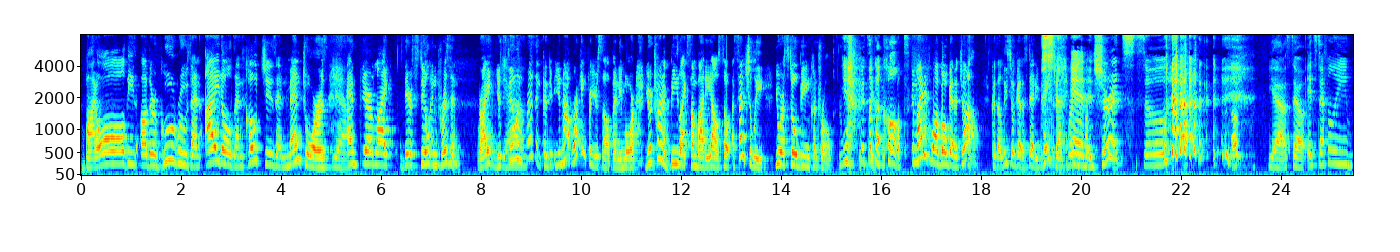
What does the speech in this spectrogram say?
by all these other gurus and idols and coaches and mentors. Yeah. And they're like, they're still in prison right? You're yeah. still in prison because you're not working for yourself anymore. You're trying to be like somebody else. So essentially, you are still being controlled. Yeah, it's like a cult. You might as well go get a job because at least you'll get a steady paycheck and insurance. So yep. yeah, so it's definitely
